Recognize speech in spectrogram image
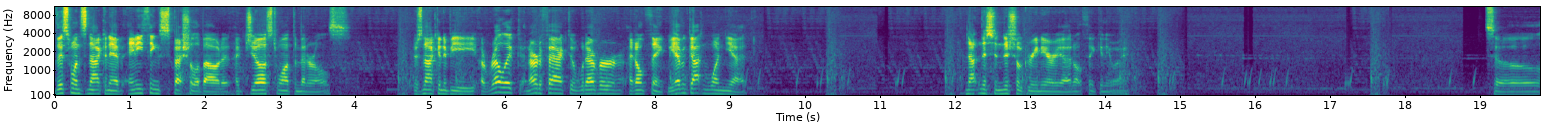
But this one's not going to have anything special about it. I just want the minerals. There's not going to be a relic, an artifact, or whatever. I don't think. We haven't gotten one yet. Not in this initial green area, I don't think, anyway. So,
